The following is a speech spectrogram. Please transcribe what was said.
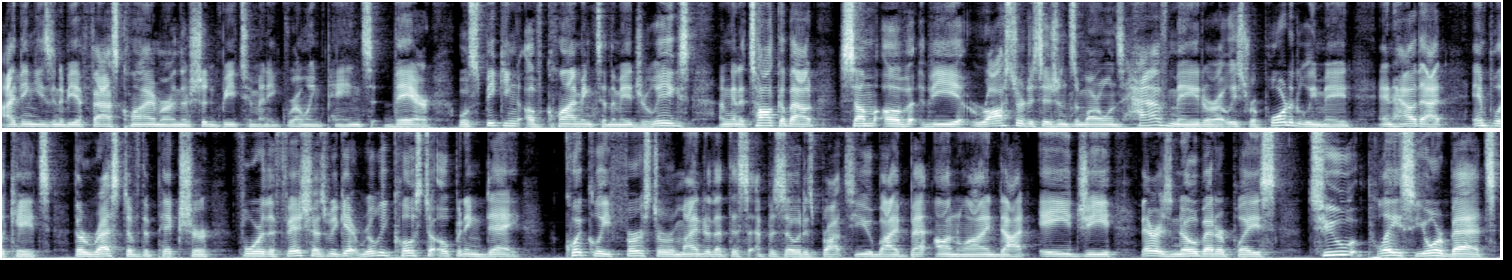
I think he's going to be a fast climber and there shouldn't be too many growing pains there. Well, speaking of climbing to the major leagues, I'm going to talk about some of the roster decisions the Marlins have made, or at least reportedly made, and how that implicates the rest of the picture for the Fish as we get really close to opening day. Quickly, first, a reminder that this episode is brought to you by betonline.ag. There is no better place to place your bets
